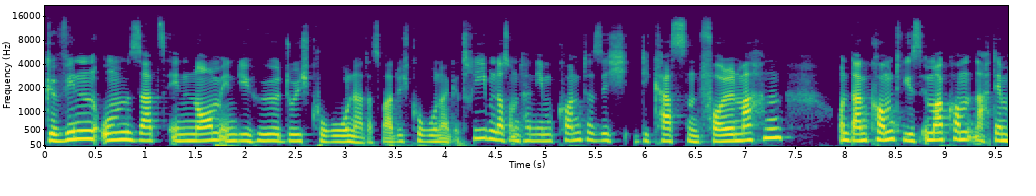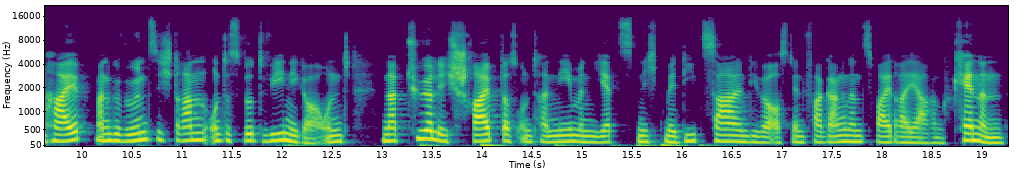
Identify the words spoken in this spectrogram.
Gewinn, Umsatz enorm in die Höhe durch Corona. Das war durch Corona getrieben. Das Unternehmen konnte sich die Kassen voll machen. Und dann kommt, wie es immer kommt, nach dem Hype, man gewöhnt sich dran und es wird weniger. Und natürlich schreibt das Unternehmen jetzt nicht mehr die Zahlen, die wir aus den vergangenen zwei, drei Jahren kennen.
